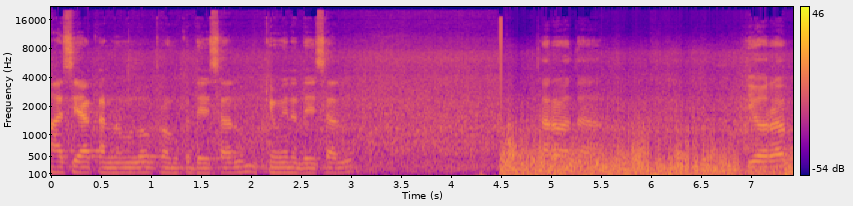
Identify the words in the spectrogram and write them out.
ఆసియా ఖండంలో ప్రముఖ దేశాలు ముఖ్యమైన దేశాలు. తర్వాత Europe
